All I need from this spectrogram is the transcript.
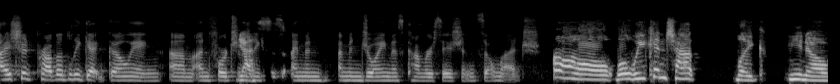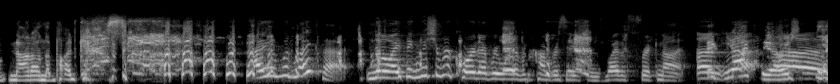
I should probably get going. Um, unfortunately, because yes. I'm in, I'm enjoying this conversation so much. Oh well, we can chat like you know, not on the podcast. I would like that. No, I think we should record every one of our conversations. Why the frick not? Um, exactly. Yeah, uh,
